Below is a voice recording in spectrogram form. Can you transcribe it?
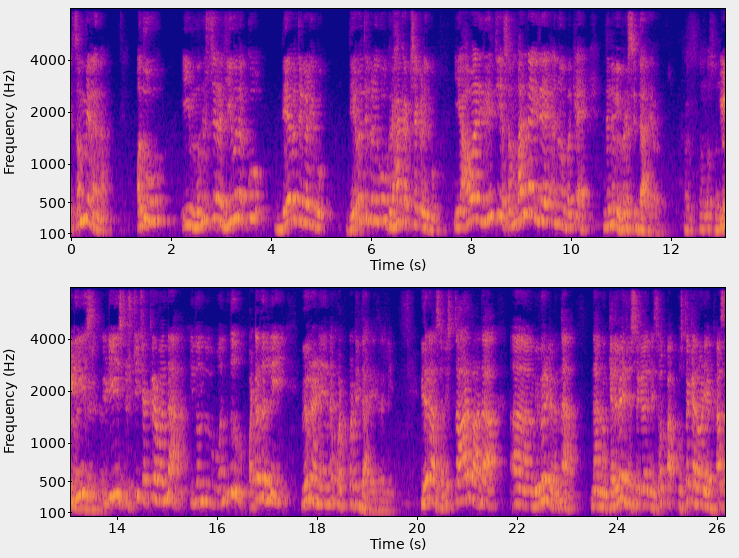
ಸಮ್ಮಿಲನ ಅದು ಈ ಮನುಷ್ಯರ ಜೀವನಕ್ಕೂ ದೇವತೆಗಳಿಗೂ ದೇವತೆಗಳಿಗೂ ಗ್ರಹ ಕಕ್ಷೆಗಳಿಗೂ ಯಾವ ರೀತಿಯ ಸಂಬಂಧ ಇದೆ ಅನ್ನುವ ಬಗ್ಗೆ ಇದನ್ನು ವಿವರಿಸಿದ್ದಾರೆ ಅವರು. ಇಡೀ. ಇಡೀ ಸೃಷ್ಟಿ ಚಕ್ರವನ್ನ ಇದೊಂದು ಒಂದು ಪಟದಲ್ಲಿ ವಿವರಣೆಯನ್ನ ಕೊಟ್ ಕೊಟ್ಟಿದ್ದಾರೆ ಇದರಲ್ಲಿ. ಇದರ ಸವಿಸ್ತಾರವಾದ ವಿವರಗಳನ್ನ ನಾನು ಕೆಲವೇ ದಿವಸಗಳಲ್ಲಿ ಸ್ವಲ್ಪ ಪುಸ್ತಕ ನೋಡಿ ಅಭ್ಯಾಸ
